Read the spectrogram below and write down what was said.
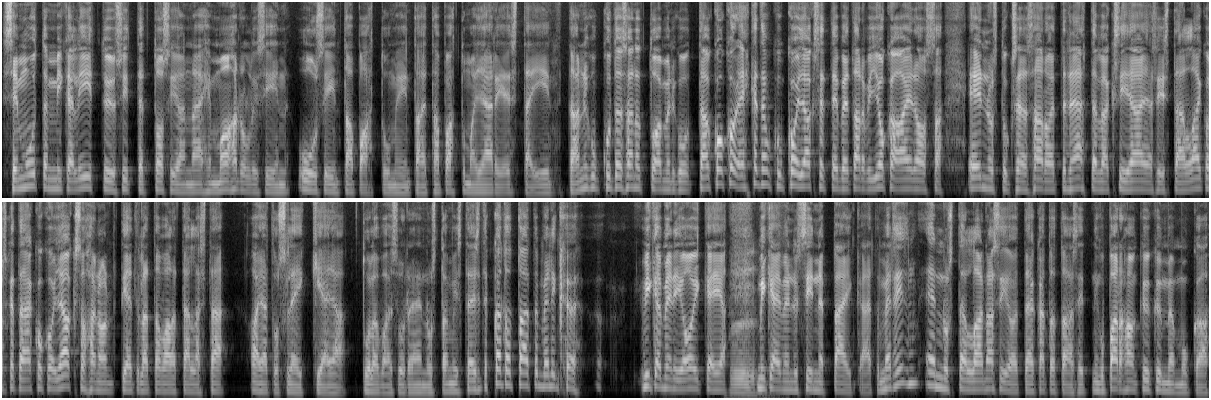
Se muuten, mikä liittyy sitten tosiaan näihin mahdollisiin uusiin tapahtumiin tai tapahtumajärjestäjiin. Tämä on niin kuin, kuten sanottua, niin kuin, tämä on koko, ehkä tämä koko jakso, ettei me tarvitse joka ainoassa ennustuksessa sanoa, että nähtäväksi jää ja siis tällä, koska tämä koko jaksohan on tietyllä tavalla tällaista ajatusleikkiä ja tulevaisuuden ennustamista. Ja sitten katsotaan, että menikö mikä meni oikein ja mm. mikä ei mennyt sinne päinkään. Että me siis ennustellaan asioita ja katsotaan sitten niin parhaan kykymme mukaan.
